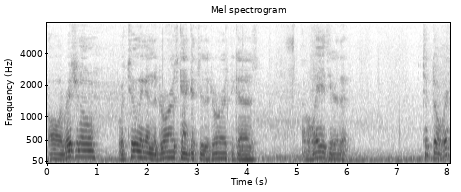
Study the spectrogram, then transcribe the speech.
all original, with tooling in the drawers. Can't get through the drawers because I have a lathe here that tipped over.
